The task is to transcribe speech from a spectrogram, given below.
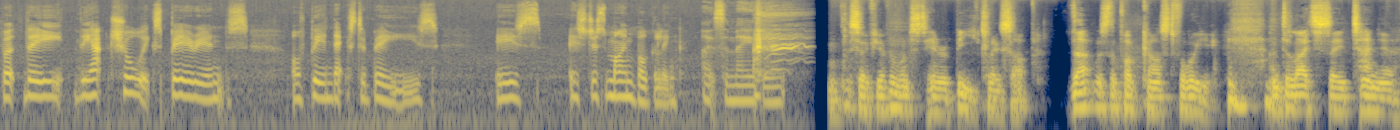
But the the actual experience of being next to bees is it's just mind-boggling. Oh, It's amazing. So if you ever wanted to hear a bee close up, that was the podcast for you. I'm delighted to say Tanya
